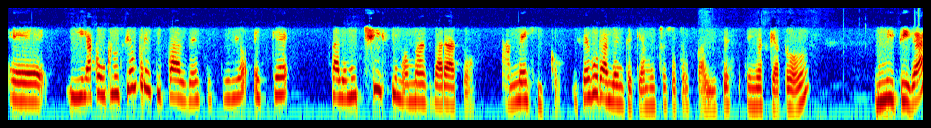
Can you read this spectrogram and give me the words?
Eh, y la conclusión principal de este estudio es que sale muchísimo más barato a México y seguramente que a muchos otros países, no es que a todos, mitigar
